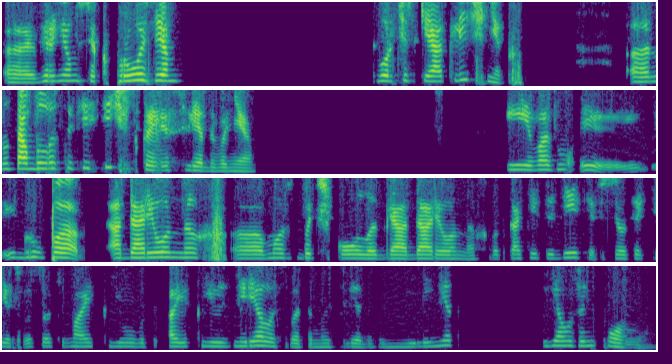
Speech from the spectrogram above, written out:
Э, Вернемся к прозе. Творческий отличник. Э, Ну, там было статистическое исследование. И, возможно, и, и группа одаренных, э, может быть, школа для одаренных. Вот какие-то дети все-таки с высоким IQ, вот IQ измерялось в этом исследовании или нет, я уже не помню.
